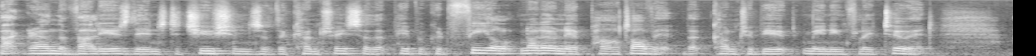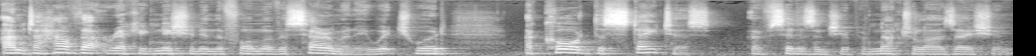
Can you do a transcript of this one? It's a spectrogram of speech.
background, the values, the institutions of the country so that people could feel not only a part of it but contribute meaningfully to it. And to have that recognition in the form of a ceremony which would accord the status of citizenship, of naturalisation,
